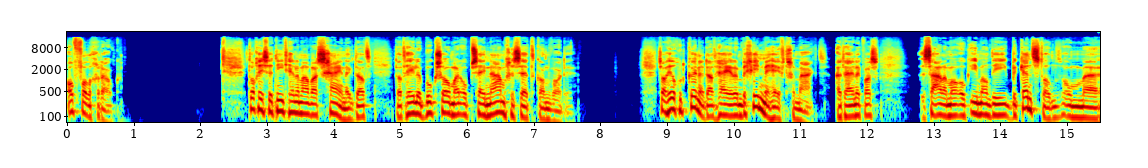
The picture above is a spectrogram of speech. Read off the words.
opvolger ook. Toch is het niet helemaal waarschijnlijk dat dat hele boek zomaar op zijn naam gezet kan worden. Het zou heel goed kunnen dat hij er een begin mee heeft gemaakt. Uiteindelijk was Salomo ook iemand die bekend stond om uh,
